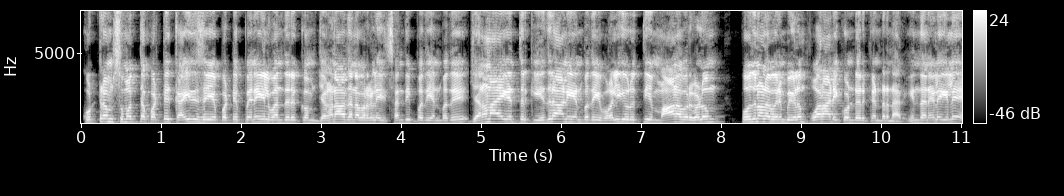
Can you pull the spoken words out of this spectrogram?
குற்றம் சுமத்தப்பட்டு கைது செய்யப்பட்டு பிணையில் வந்திருக்கும் ஜெகநாதன் அவர்களை சந்திப்பது என்பது ஜனநாயகத்திற்கு எதிரானி என்பதை வலியுறுத்தி மாணவர்களும் பொதுநல விரும்பிகளும் போராடி கொண்டிருக்கின்றனர். இந்த நிலையிலே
